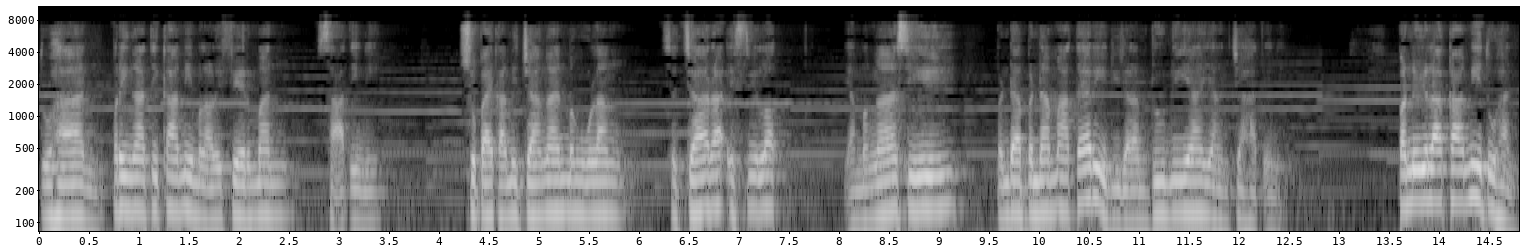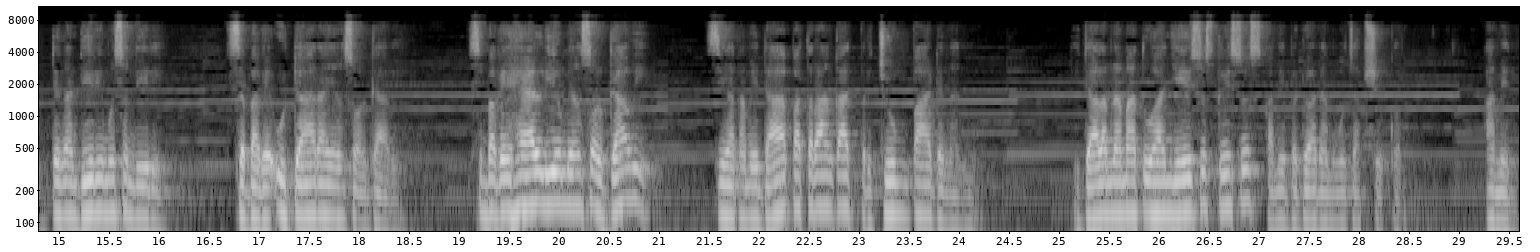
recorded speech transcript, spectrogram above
Tuhan, peringati kami melalui firman saat ini. Supaya kami jangan mengulang sejarah istri Lot yang mengasihi benda-benda materi di dalam dunia yang jahat ini. Penuhilah kami Tuhan dengan dirimu sendiri sebagai udara yang sorgawi, sebagai helium yang sorgawi, sehingga kami dapat terangkat berjumpa denganmu. Di dalam nama Tuhan Yesus Kristus kami berdoa dan mengucap syukur. Amin.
